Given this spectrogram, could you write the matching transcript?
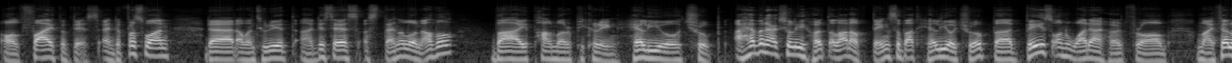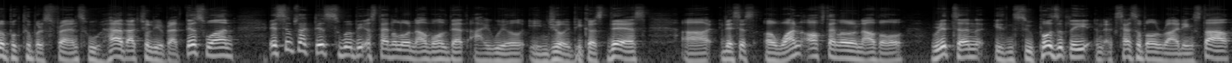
all five of this. And the first one that I want to read, uh, this is a standalone novel by Palmer Pickering, Heliotrope. I haven't actually heard a lot of things about Heliotrope, but based on what I heard from my fellow booktubers friends who have actually read this one, it seems like this will be a standalone novel that I will enjoy because this, uh, this is a one-off standalone novel written in supposedly an accessible writing style,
